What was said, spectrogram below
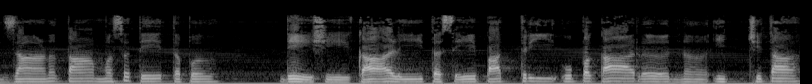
जाणतामस ते तप. देशी काळी तसे पात्री उपकार न इच्छिता.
